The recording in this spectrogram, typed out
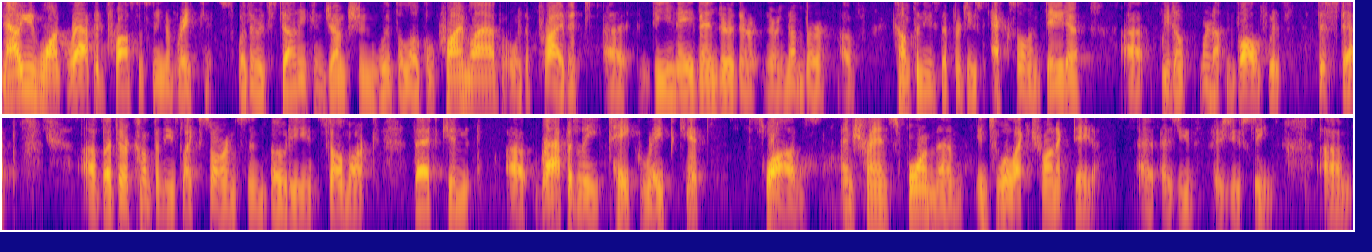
Now you want rapid processing of rape kits, whether it's done in conjunction with the local crime lab or the private uh, DNA vendor. There, there, are a number of companies that produce excellent data. Uh, we don't, we're not involved with this step. Uh, but there are companies like Sorenson, Bode, and Cellmark that can uh, rapidly take rape kits, swabs and transform them into electronic data, as you've, as you've seen. Um,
